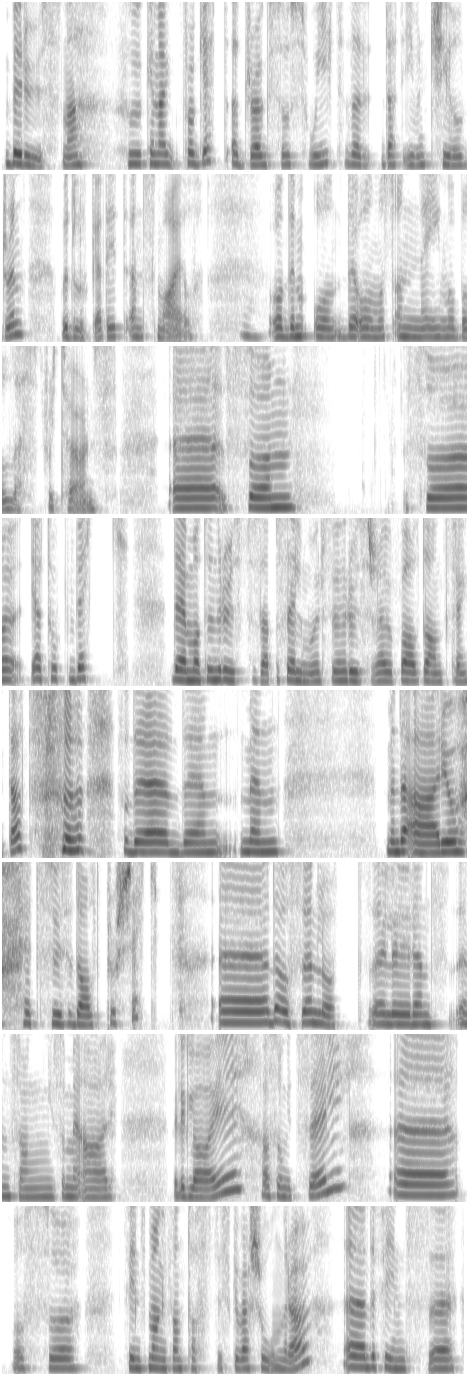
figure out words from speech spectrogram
berusende. Who can I forget a drug so sweet that, that even children would look at it and smile? Mm. Or the, the, almost unnameable lust returns. Uh, så, så jeg tok vekk det med at hun ruste seg på selvmord, for hun ruser seg jo på alt annet strengt tatt. så det, det men, men, det er jo et suicidalt prosjekt. Uh, det er også en låt, eller en, en sang, som jeg er veldig glad i, har sunget selv. Eh, og så fins mange fantastiske versjoner av. Eh, det fins eh,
